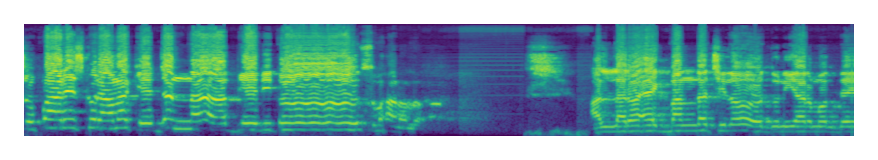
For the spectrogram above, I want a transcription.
সুপারিশ করে আমাকে জান্নাত দিয়ে দিত। সুবহানাল্লাহ। আল্লাহর এক বান্দা ছিল দুনিয়ার মধ্যে।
